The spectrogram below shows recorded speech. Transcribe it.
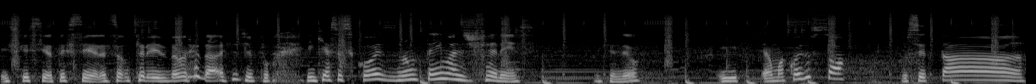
Esqueci a terceira, são três na verdade, tipo, em que essas coisas não tem mais diferença, entendeu? E é uma coisa só. Você tá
